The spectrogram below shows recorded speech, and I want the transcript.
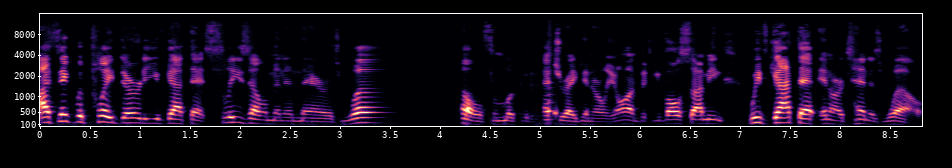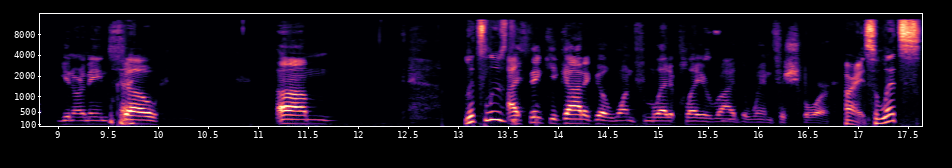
I think with play dirty, you've got that sleaze element in there as well from looking at that dragged in early on. But you've also, I mean, we've got that in our ten as well. You know what I mean? Okay. So, um, Let's lose. The, I think you got to go one from Let It Play or Ride the Wind for sure. all right, so let's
